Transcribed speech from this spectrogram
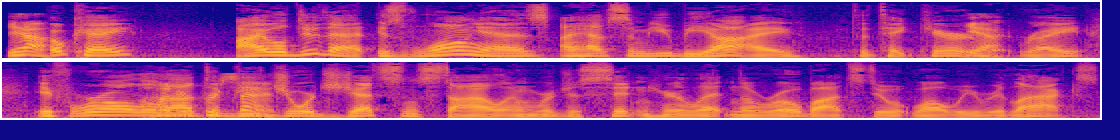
Yeah. okay, I will do that as long as I have some UBI to take care of Yeah. it, right? If we're all allowed to be George Jetson style and we're just sitting here letting the robots do it while we relax,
